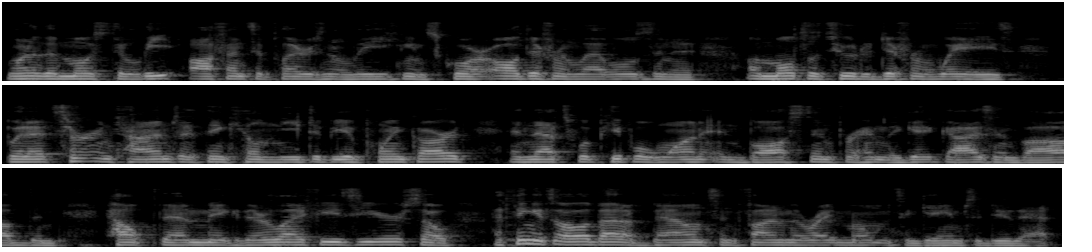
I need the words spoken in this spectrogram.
one of the most elite offensive players in the league. He can score all different levels in a, a multitude of different ways. But at certain times, I think he'll need to be a point guard, and that's what people want in Boston for him to get guys involved and help them make their life easier. So I think it's all about a balance and finding the right moments in games to do that.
